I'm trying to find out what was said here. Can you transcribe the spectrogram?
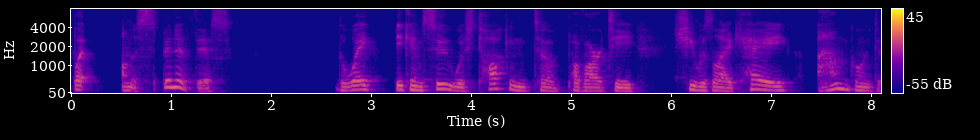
but on the spin of this, the way Ekin-Su was talking to Parvati, she was like, hey, I'm going to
